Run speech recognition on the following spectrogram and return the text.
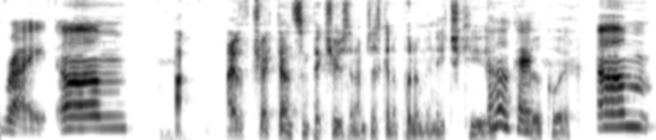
Right. Um. I've tracked down some pictures and I'm just gonna put them in HQ Oh, okay. real quick. Um,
